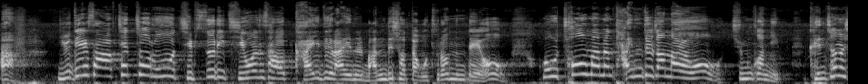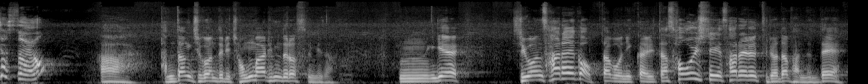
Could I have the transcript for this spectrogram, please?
아, 뉴딜 사업 최초로 집수리 지원 사업 가이드라인을 만드셨다고 들었는데요. 어, 처음 하면 다 힘들잖아요. 주무관님, 괜찮으셨어요? 아, 담당 직원들이 정말 힘들었습니다. 음, 이게 지원 사례가 없다 보니까 일단 서울시 사례를 들여다봤는데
